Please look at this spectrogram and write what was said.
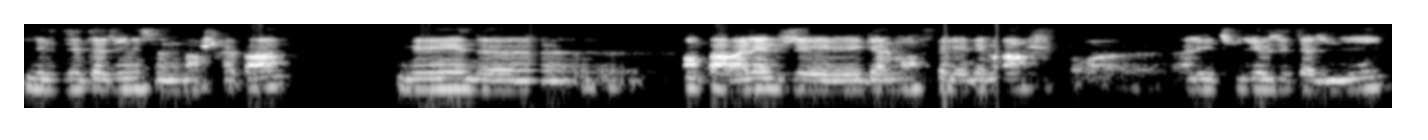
les États-Unis, ça ne marcherait pas. Mais de, en parallèle, j'ai également fait les démarches pour euh, aller étudier aux États-Unis.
